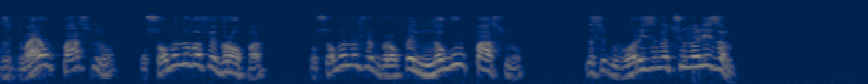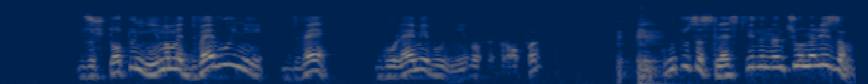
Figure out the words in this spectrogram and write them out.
Затова е опасно, особено в Европа, особено в Европа е много опасно да се говори за национализъм. Защото ние имаме две войни, две големи войни в Европа, които са следствие на национализъм.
